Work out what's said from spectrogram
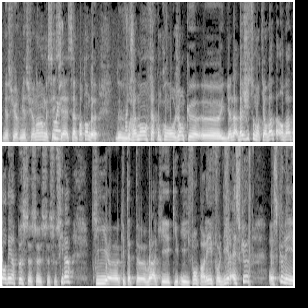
Bien sûr, bien sûr. Non, non, mais c'est important de, de vraiment faire comprendre aux gens que euh, il y en a. Bah justement, tiens, on va on va aborder un peu ce, ce, ce souci-là, qui euh, qui est peut-être euh, voilà, qui, qui il faut en parler, il faut le dire. Est-ce que est-ce que les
